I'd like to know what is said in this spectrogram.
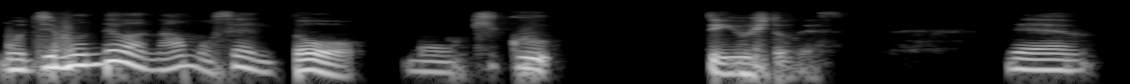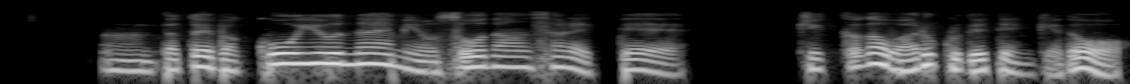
もう自分では何もせんと、もう聞くっていう人です。で、うん、例えばこういう悩みを相談されて、結果が悪く出てんけど、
